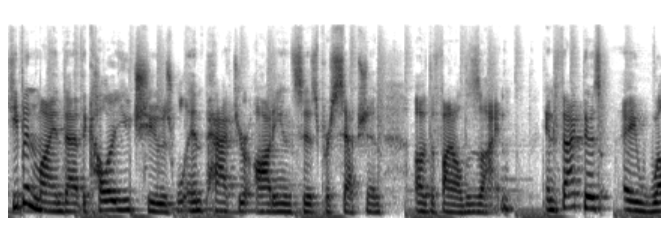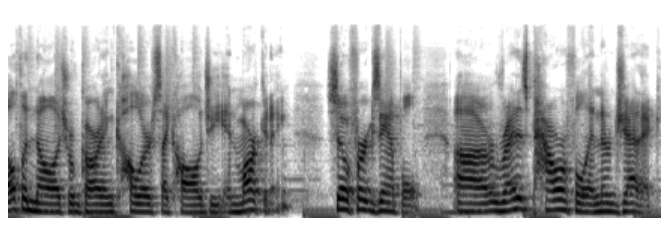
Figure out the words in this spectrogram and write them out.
Keep in mind that the color you choose will impact your audience's perception of the final design. In fact, there's a wealth of knowledge regarding color psychology and marketing. So for example, uh, red is powerful and energetic,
